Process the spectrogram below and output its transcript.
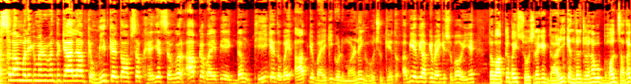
अस्सलाम वालेकुम एवरीवन तो क्या हाल है आपके? उम्मीद करता हूँ आप सब खैरियत से होंगे और आपका भाई भी एकदम ठीक है। तो भाई आपके भाई की गुड मॉर्निंग हो चुकी है। तो अभी अभी आपके भाई की सुबह हुई है। तो अब आपका भाई सोच रहा है कि गाड़ी के अंदर जो है ना वो बहुत ज़्यादा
